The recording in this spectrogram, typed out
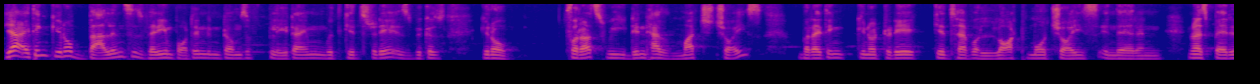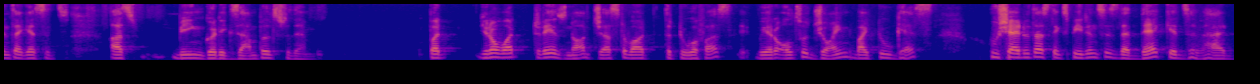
Yeah i think you know balance is very important in terms of playtime with kids today is because you know for us we didn't have much choice. But i think you know today kids have a lot more choice in there. And you know as parents i guess it's us being good examples to them you know what today is not just about the two of us we are also joined by two guests who shared with us the experiences that their kids have had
